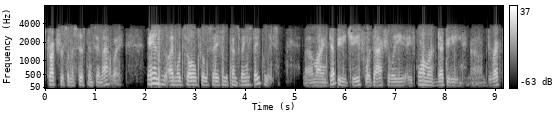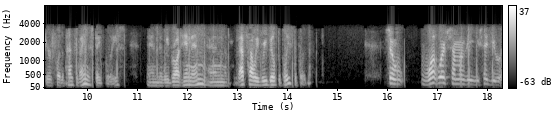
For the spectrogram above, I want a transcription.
structure some assistance in that way. And I would also say from the Pennsylvania State Police. Uh, my deputy chief was actually a former deputy uh, director for the Pennsylvania State Police, and we brought him in, and that's how we rebuilt the police department. So, what were some of the? You said you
